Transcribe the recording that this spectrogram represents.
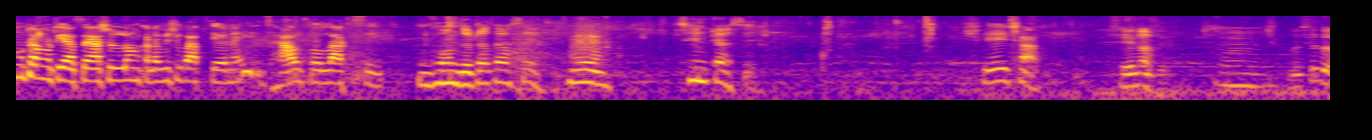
মোটামুটি আছে আসলে লঙ্কাটা বেশি বাড়তেও নেই ঝাল তো লাগছেই। গন্ধটা তো আছে। হ্যাঁ। সেন্টটা আছে। সেই স্বাদ। সেন আছে? বুঝছ তো?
